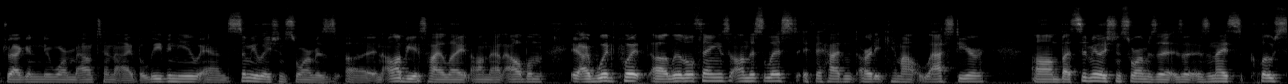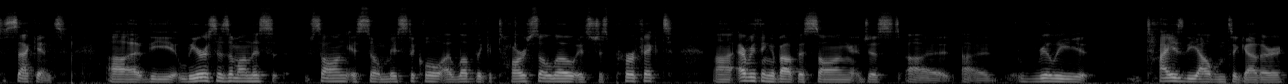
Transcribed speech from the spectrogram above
Dragon New Warm Mountain, I Believe in You, and Simulation Swarm is uh, an obvious highlight on that album. I would put uh, Little Things on this list if it hadn't already came out last year. Um, but Simulation Swarm is a, is a, is a nice close second. Uh, the lyricism on this song is so mystical. I love the guitar solo, it's just perfect. Uh, everything about this song just uh, really ties the album together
